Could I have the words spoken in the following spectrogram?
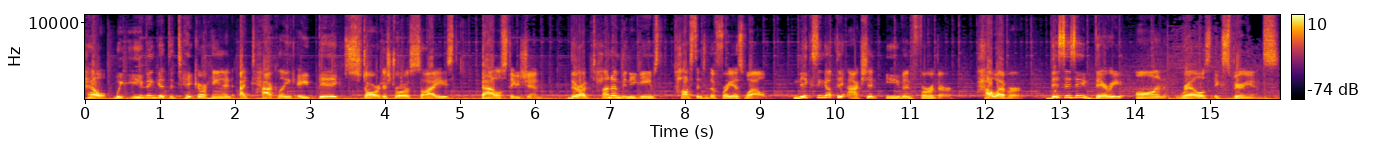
Hell, we even get to take our hand at tackling a big Star Destroyer sized battle station. There are a ton of minigames tossed into the fray as well, mixing up the action even further. However, this is a very on rails experience.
